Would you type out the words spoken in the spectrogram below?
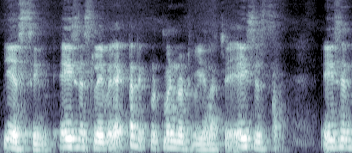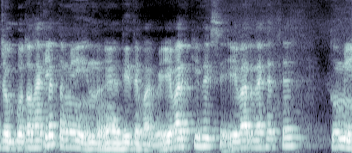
পিএসসি এইচএস লেভেলে একটা রিক্রুটমেন্ট নোটিফিকেশন আছে এইচএস এইচএস যোগ্যতা থাকলে তুমি দিতে পারবে। এবার কি হয়েছে? এবার দেখাচ্ছে, তুমি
